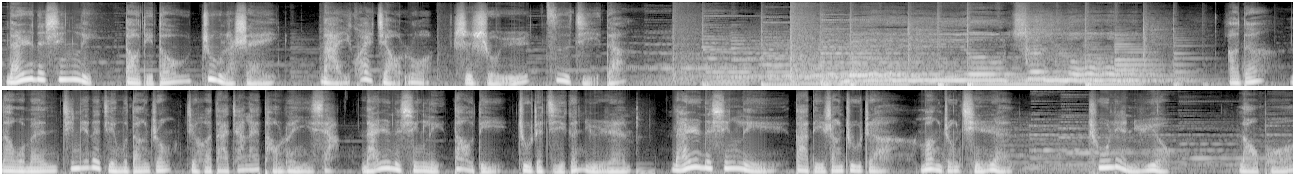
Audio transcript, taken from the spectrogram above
男人的心里到底都住了谁，哪一块角落是属于自己的。好的，那我们今天的节目当中就和大家来讨论一下，男人的心里到底住着几个女人？男人的心里大抵上住着梦中情人、初恋女友、老婆、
